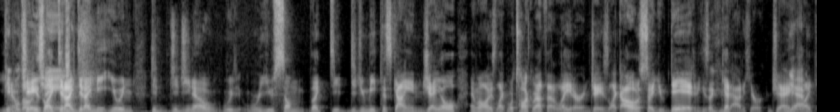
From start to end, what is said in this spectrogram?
you People know, Jay's like, did I did I meet you and did did you know were, were you some like did, did you meet this guy in jail? And Wally's like, we'll talk about that later. And Jay's like, oh, so you did? And he's like, get out of here, Jay. Yeah. Like,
